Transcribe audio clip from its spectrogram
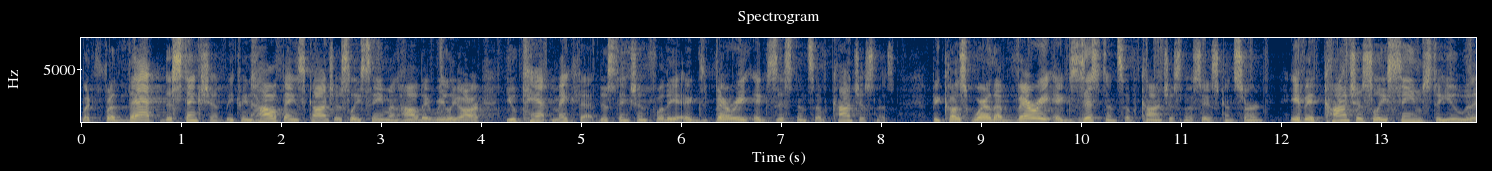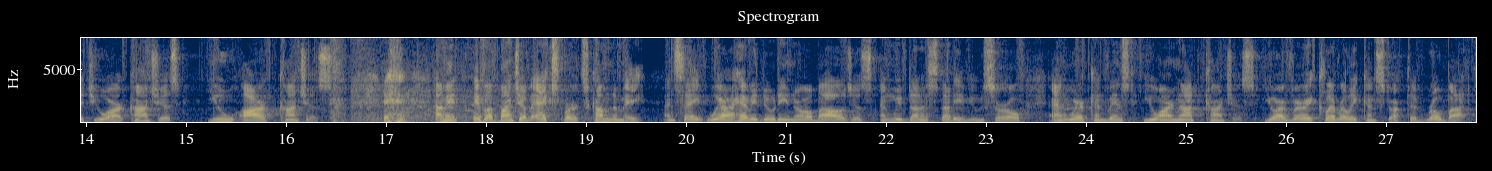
But for that distinction between how things consciously seem and how they really are, you can't make that distinction for the ex- very existence of consciousness. Because where the very existence of consciousness is concerned, if it consciously seems to you that you are conscious, you are conscious. I mean, if a bunch of experts come to me and say, We are heavy duty neurobiologists, and we've done a study of you, Searle, and we're convinced you are not conscious. You are a very cleverly constructed robot.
